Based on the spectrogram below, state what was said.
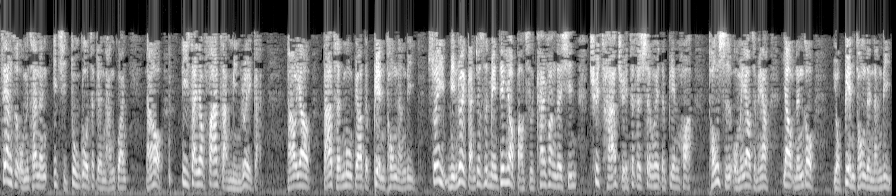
这样子我们才能一起度过这个难关。然后第三要发展敏锐感，然后要达成目标的变通能力。所以敏锐感就是每天要保持开放的心，去察觉这个社会的变化。同时我们要怎么样？要能够有变通的能力。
